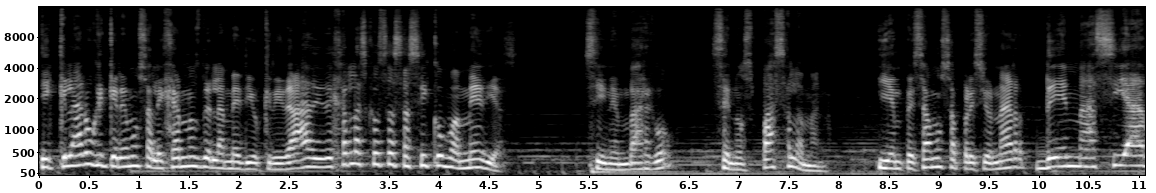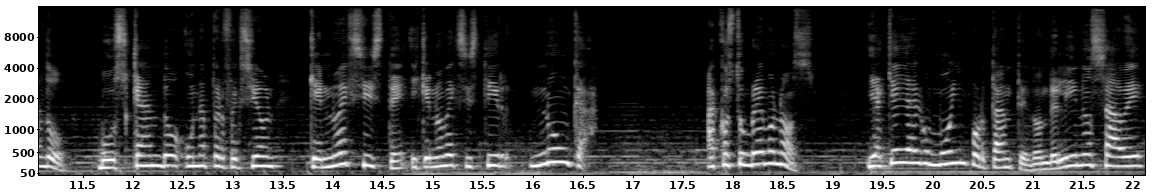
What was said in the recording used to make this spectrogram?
Y claro que queremos alejarnos de la mediocridad y dejar las cosas así como a medias. Sin embargo, se nos pasa la mano y empezamos a presionar demasiado, buscando una perfección que no existe y que no va a existir nunca. Acostumbrémonos y aquí hay algo muy importante, donde Lino sabe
